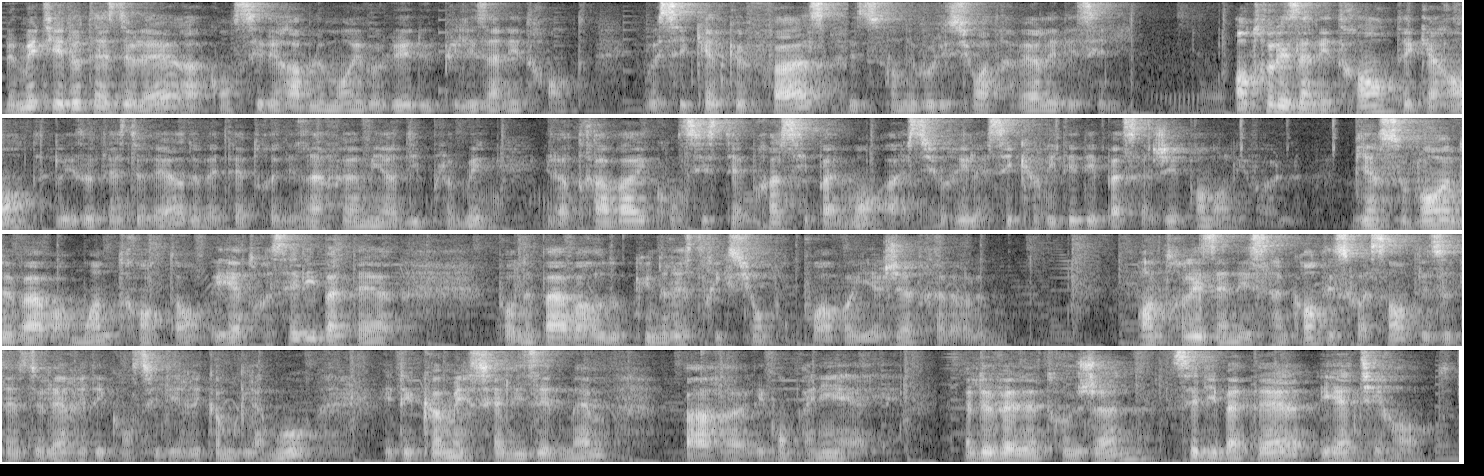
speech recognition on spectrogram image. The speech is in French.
Le métier d'hôtesse de l'air a considérablement évolué depuis les années 30. Voici quelques phases de son évolution à travers les décennies. Entre les années 30 et 40, les hôtesses de l'air devaient être des infirmières diplômées et leur travail consistait principalement à assurer la sécurité des passagers pendant les vols. Bien souvent, elles devaient avoir moins de 30 ans et être célibataires pour ne pas avoir d'aucune restriction pour pouvoir voyager à travers le monde. Entre les années 50 et 60, les hôtesses de l'air étaient considérées comme glamour, étaient commercialisées de même par les compagnies aériennes. Elles devaient être jeunes, célibataires et attirantes.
